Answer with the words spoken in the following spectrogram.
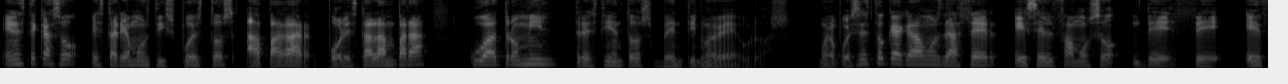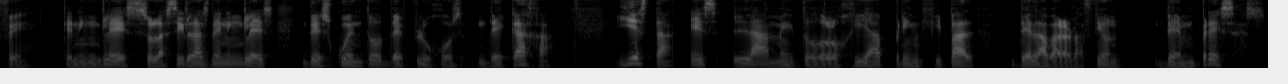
En este caso, estaríamos dispuestos a pagar por esta lámpara 4.329 euros. Bueno, pues esto que acabamos de hacer es el famoso DCF, que en inglés son las siglas de en inglés descuento de flujos de caja. Y esta es la metodología principal de la valoración de empresas.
